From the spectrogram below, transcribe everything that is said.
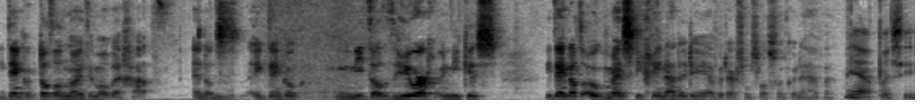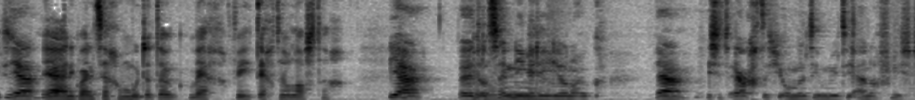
Ik denk ook dat dat nooit helemaal weggaat. En dat, is- ik denk ook niet dat het heel erg uniek is. Ik denk dat ook mensen die geen ADD hebben daar soms last van kunnen hebben. Ja, precies. Ja, Ja, en ik wou net zeggen, moet dat ook weg? Vind je het echt heel lastig? ja eh, dat zijn dingen ja. die je dan ook... Ja, is het erg dat je om de 10 minuten je aandacht verliest?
